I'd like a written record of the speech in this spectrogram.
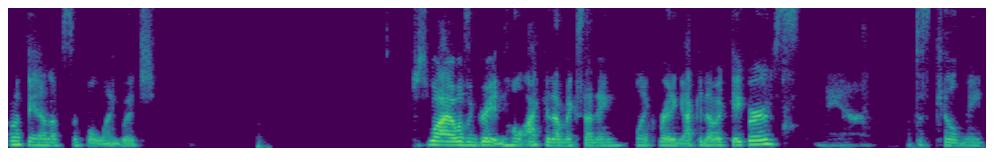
I'm a fan of simple language. Which is why I wasn't great in the whole academic setting, like writing academic papers. Man, it just killed me.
